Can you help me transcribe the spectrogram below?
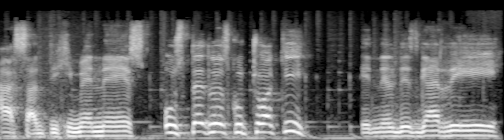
a Santi Jiménez. Usted lo escuchó aquí, en el desgarre.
